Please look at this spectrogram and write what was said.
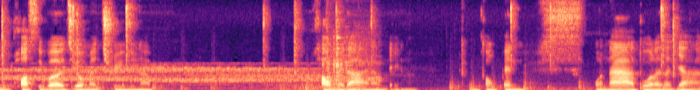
impossible geometry นะครับ เข้าไม่ได้นั่นเองต้องเป็นหัวหน้าตัวอะไรสักอย่าง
